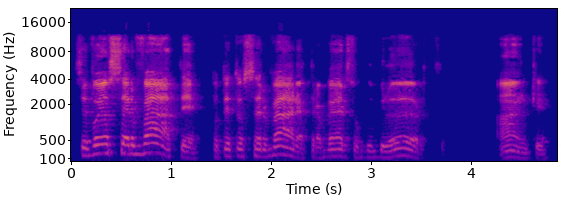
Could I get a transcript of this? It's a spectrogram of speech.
Se voi osservate, potete osservare attraverso Google Earth anche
